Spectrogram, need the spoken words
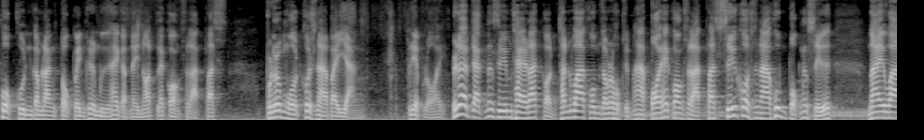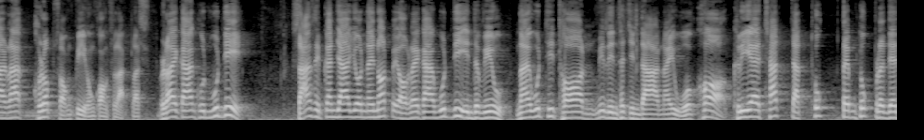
พวกคุณกำลังตกเป็นเครื่องมือให้กับในน็อตและกองสลากพลัส รโมทโฆษณาไปอย่างเรียบร้อย เริ่มจากหนังสือพิมพ์ไทยรัฐก่อนธันวาคม2565 ปล่อยให้กองสลากพลัสซื้อโฆษณาหุ้มปกหนังสือ ในวาระครบ 2 ปีของกองสลากพลัส รายการคุณวูดดี้ 30 กันยายนนายน็อตไปออกรายการวูดดี้ interview นายวุฒิธรมิลินทจินดาในหัวข้อ เคลียร์ชัดจัดทุกเต็มทุกประเด็น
